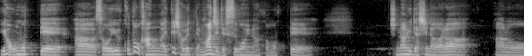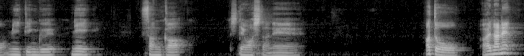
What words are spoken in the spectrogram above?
いや、思って、ああ、そういうことを考えて喋ってマジですごいなと思って、ちょっと涙しながら、あの、ミーティングに参加してましたね。あと、あれだね。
